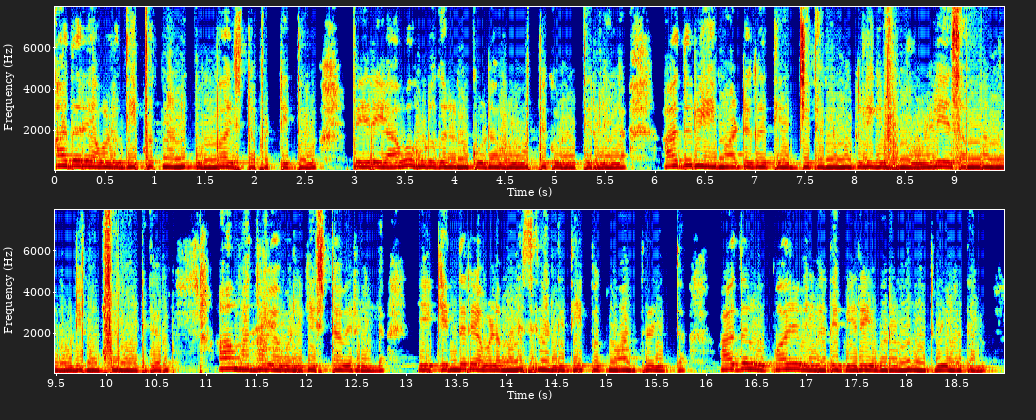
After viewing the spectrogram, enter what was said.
ಆದರೆ ಅವಳು ದೀಪಕ್ನನ್ನು ತುಂಬ ಇಷ್ಟಪಟ್ಟಿದ್ದಳು. ಬೇರೆ ಯಾವ ಹುಡುಗರನ್ನು ಕೂಡ ಅವಳು ಒಪ್ಪಿಕೊಳ್ಳುತ್ತಿರಲಿಲ್ಲ. ಆದರೂ ಈ ಮಾಟಗಾರ್ತಿ ಅಜ್ಜಿ ತನ್ನ ಮಗಳಿಗೆ ಒಂದು ಒಳ್ಳೆಯ ಸಂಬಂಧ ನೋಡಿ ಮದುವೆ ಮಾಡಿದರು. ಆ ಮದುವೆ ಅವಳಿಗೆ ಇಷ್ಟವಿರಲಿಲ್ಲ. ಏಕೆಂದರೆ ಅವಳ ಮನಸ್ಸಿನಲ್ಲಿ ದೀಪಕ್ ಮಾತ್ರ ಇದ್ದ. ಆದರೂ ಉಪಾಯವಿಲ್ಲದೆ ಬೇರೆಯವರನ್ನು ಮದುವೆಯಾದಳು.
